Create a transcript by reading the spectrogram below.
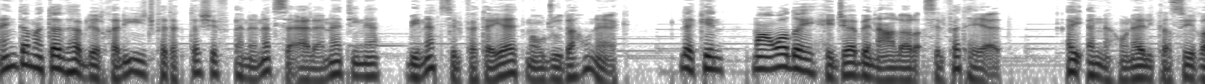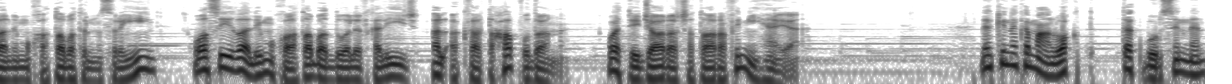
عندما تذهب للخليج فتكتشف أن نفس إعلاناتنا بنفس الفتيات موجودة هناك لكن مع وضع حجاب على رأس الفتيات أي أن هنالك صيغة لمخاطبة المصريين وصيغة لمخاطبة دول الخليج الأكثر تحفظا والتجارة شطارة في النهاية. لكنك مع الوقت تكبر سنا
